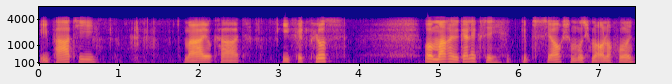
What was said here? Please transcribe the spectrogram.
Wii Party. Mario Kart. Wii Fit Plus. Oh, Mario Galaxy gibt es ja auch schon, muss ich mir auch noch holen.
